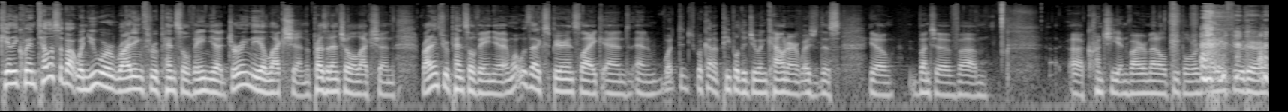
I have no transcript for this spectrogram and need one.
Caeli Quinn, tell us about when you were riding through Pennsylvania during the election, the presidential election, riding through Pennsylvania, and what was that experience like? And and what did what kind of people did you encounter? Was this, you know, bunch of um, uh, crunchy environmental people were riding through their,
